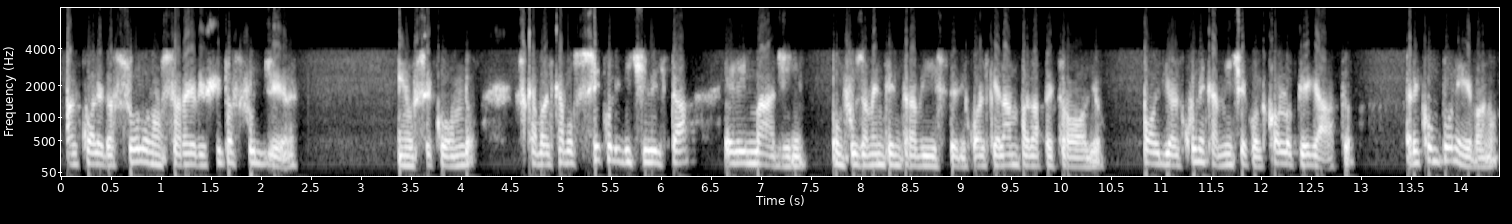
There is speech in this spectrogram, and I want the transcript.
al quale da solo non sarei riuscito a sfuggire. In un secondo scavalcavo secoli di civiltà e le immagini, confusamente intraviste, di qualche lampada a petrolio, poi di alcune camicie col collo piegato, ricomponevano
